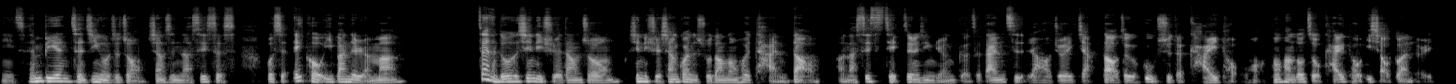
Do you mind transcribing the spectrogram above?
你身边曾经有这种像是 Narcissus 或是 Echo 一般的人吗？在很多的心理学当中，心理学相关的书当中会谈到啊 Narcissistic 这类型人格这单字，然后就会讲到这个故事的开头哈，通常都只有开头一小段而已，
